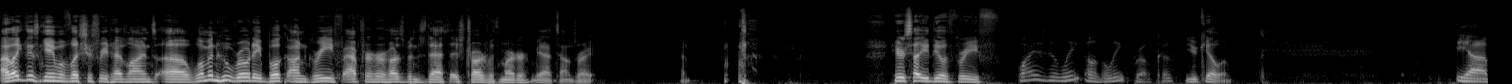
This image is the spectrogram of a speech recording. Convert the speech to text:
I like this game of let's just read headlines. A woman who wrote a book on grief after her husband's death is charged with murder. Yeah, that sounds right. Here's how you deal with grief: Why is the link? Oh, the link broke. Huh? you kill him. Yeah,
